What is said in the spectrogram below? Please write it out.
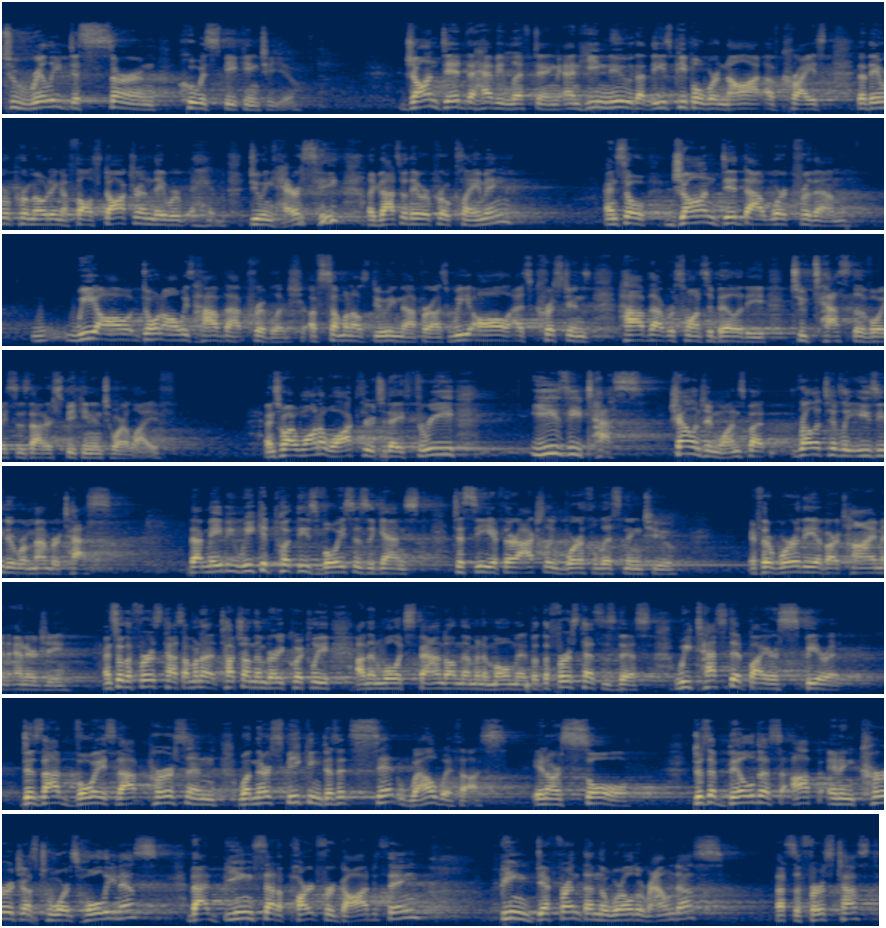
to really discern who is speaking to you. John did the heavy lifting, and he knew that these people were not of Christ, that they were promoting a false doctrine, they were doing heresy. Like that's what they were proclaiming. And so John did that work for them. We all don't always have that privilege of someone else doing that for us. We all, as Christians, have that responsibility to test the voices that are speaking into our life. And so I want to walk through today three easy tests challenging ones, but relatively easy to remember tests that maybe we could put these voices against to see if they're actually worth listening to, if they're worthy of our time and energy. And so the first test, I'm going to touch on them very quickly and then we'll expand on them in a moment. But the first test is this we test it by our spirit. Does that voice, that person, when they're speaking, does it sit well with us in our soul? Does it build us up and encourage us towards holiness? That being set apart for God thing? Being different than the world around us? That's the first test.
